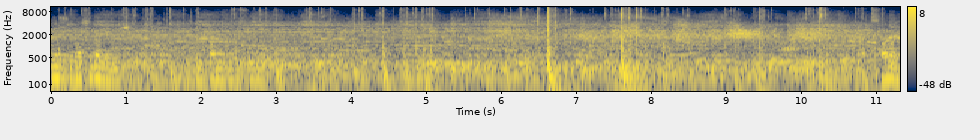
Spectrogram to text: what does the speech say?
bir de şurası da geniş. Bir tane de üstü. Sana ya.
